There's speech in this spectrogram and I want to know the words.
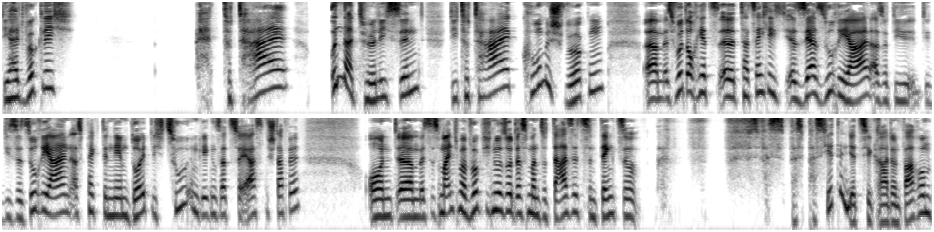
die halt wirklich äh, total unnatürlich sind, die total komisch wirken. Ähm, es wird auch jetzt äh, tatsächlich äh, sehr surreal, also die, die, diese surrealen Aspekte nehmen deutlich zu im Gegensatz zur ersten Staffel. Und ähm, es ist manchmal wirklich nur so, dass man so da sitzt und denkt so, was, was passiert denn jetzt hier gerade und warum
